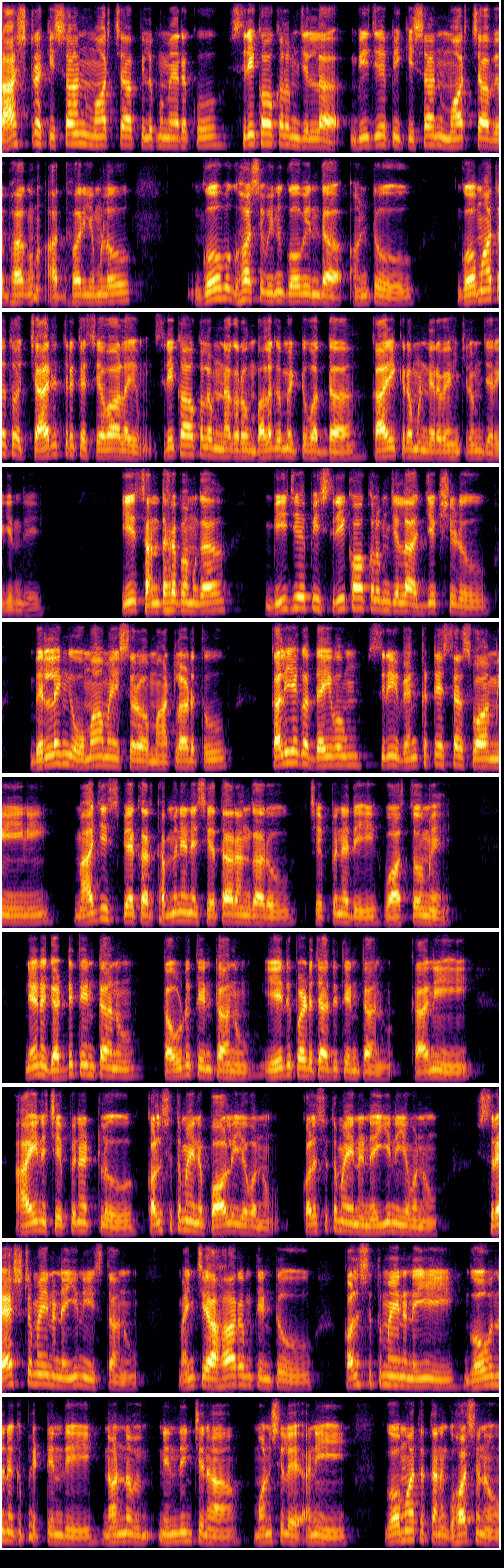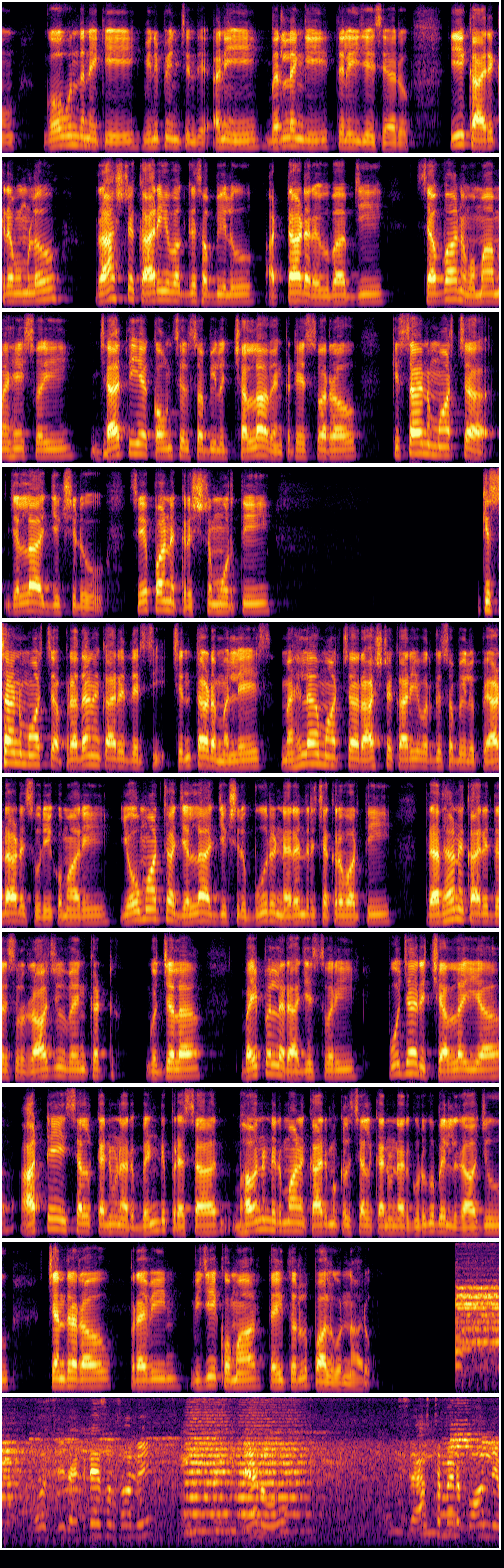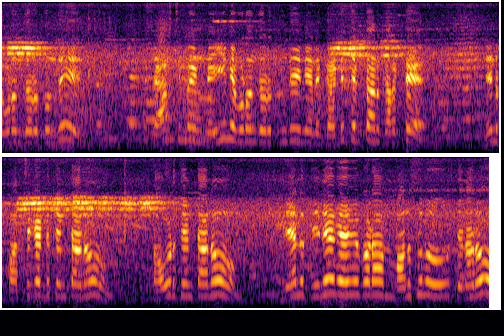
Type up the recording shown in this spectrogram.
రాష్ట్ర కిసాన్ మోర్చా పిలుపు మేరకు శ్రీకాకుళం జిల్లా బీజేపీ కిసాన్ మోర్చా విభాగం ఆధ్వర్యంలో గోవు ఘోష విను గోవింద అంటూ గోమాతతో చారిత్రక శివాలయం శ్రీకాకుళం నగరం బలగమెట్టు వద్ద కార్యక్రమం నిర్వహించడం జరిగింది. ఈ సందర్భంగా బీజేపీ శ్రీకాకుళం జిల్లా అధ్యక్షుడు బిర్లంగి ఉమామహేశ్వరరావు మాట్లాడుతూ కలియుగ దైవం శ్రీ వెంకటేశ్వర స్వామిని మాజీ స్పీకర్ తమ్మినేని సీతారాం గారు చెప్పినది వాస్తవమే. నేను గడ్డి తింటాను తౌడు తింటాను ఏది పడితే అది తింటాను. కానీ ఆయన చెప్పినట్లు కలుషితమైన పాలు ఇవ్వను కలుషితమైన నెయ్యిని ఇవ్వను శ్రేష్టమైన నెయ్యిని ఇస్తాను. మంచి ఆహారం తింటూ కలుషితమైన నెయ్యి గోవిందునికి పెట్టింది నన్ను నిందించిన మనుషులే అని గోమాత తన ఘోషను గోవిందునికి వినిపించింది అని బిర్లంగి తెలియజేశారు. ఈ కార్యక్రమంలో రాష్ట్ర కార్యవర్గ సభ్యులు అట్టాడ రవిబాబ్జీ శవ్వాన ఉమామహేశ్వరి జాతీయ కౌన్సిల్ సభ్యులు చల్లా వెంకటేశ్వరరావు కిసాన్ మోర్చా జిల్లా అధ్యక్షుడు సేపాన కృష్ణమూర్తి కిసాన్ మోర్చా ప్రధాన కార్యదర్శి చింతాడ మల్లేష్ మహిళా మోర్చా రాష్ట్ర కార్యవర్గ సభ్యులు పేడాడి సూర్యకుమారి యువమోర్చా జిల్లా అధ్యక్షుడు బూరి నరేంద్ర చక్రవర్తి ప్రధాన కార్యదర్శులు రాజు Venkat Gujjala Baipalla Rajeshwari Pujari Chellayya RTI cell convener Bendi Prasad భవన నిర్మాణ కార్మికుల సెల్ కన్వీనర్ గురుగుబెల్లి రాజు చంద్రరావు ప్రవీణ్ విజయ్ కుమార్ తదితరులు పాల్గొన్నారు. శ్రీ వెంకటేశ్వర స్వామి నేను శ్రేష్టమైన పాలను ఇవ్వడం జరుగుతుంది. శ్రేష్టమైన నెయ్యిని ఇవ్వడం జరుగుతుంది. నేను గడ్డి తింటాను కరెక్టే. నేను పచ్చగడ్డి తింటాను తవుడు తింటాను. నేను తినేదేవి కూడా మనుషులు తినరు.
